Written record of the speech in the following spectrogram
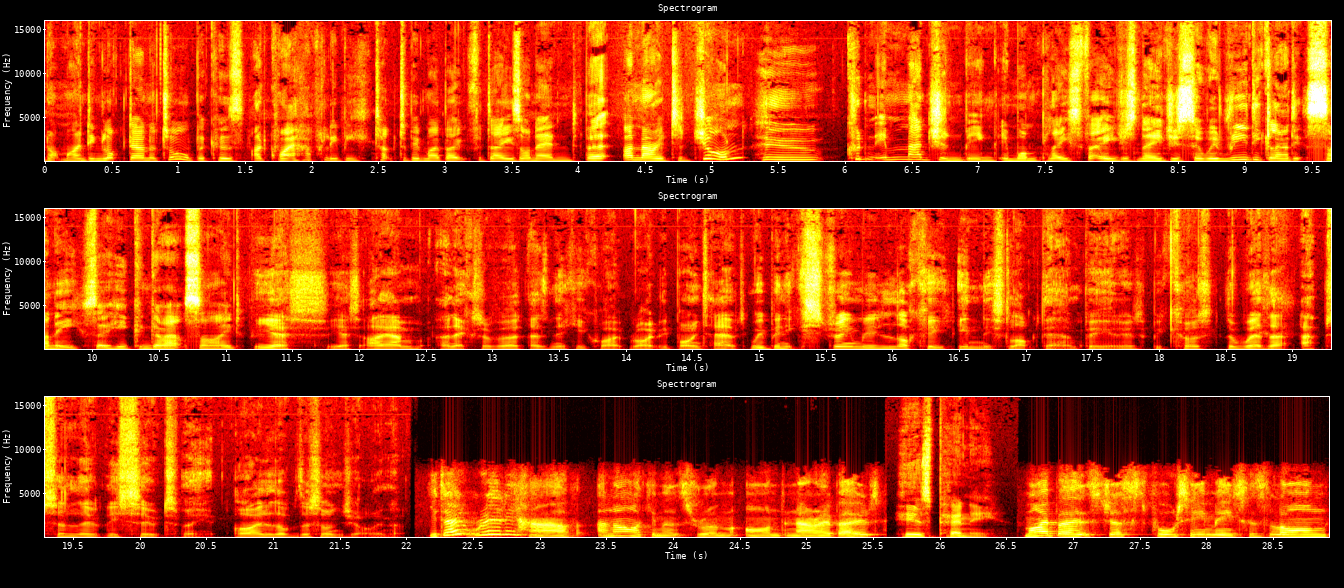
not minding lockdown at all because I'd quite happily be tucked up in my boat for days on end. But I'm married to John, who couldn't imagine being in one place for ages and ages. So we're really glad it's sunny, so he can go outside. Yes, yes, I am an extrovert, as Nikki quite rightly pointed out. We've been extremely lucky in this lockdown period because the weather absolutely suits me. I love the sunshine. You don't really have an arguments room on a narrowboat. Here's Penny. My boat's just 14 metres long.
